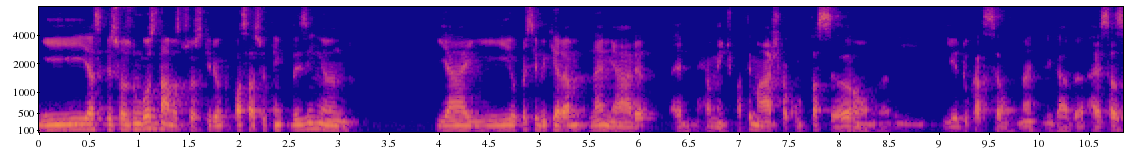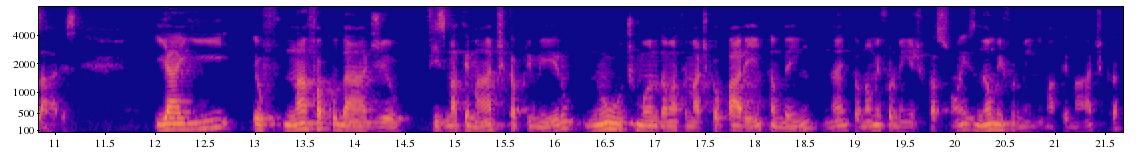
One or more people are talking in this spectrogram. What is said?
e as pessoas não gostavam, as pessoas queriam que eu passasse o tempo desenhando. E aí eu percebi que era, né, minha área é realmente matemática, computação e, e educação, né, ligada a essas áreas. E aí eu na faculdade eu fiz matemática primeiro, no último ano da matemática eu parei também, né? Então não me formei em edificações, não me formei em matemática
